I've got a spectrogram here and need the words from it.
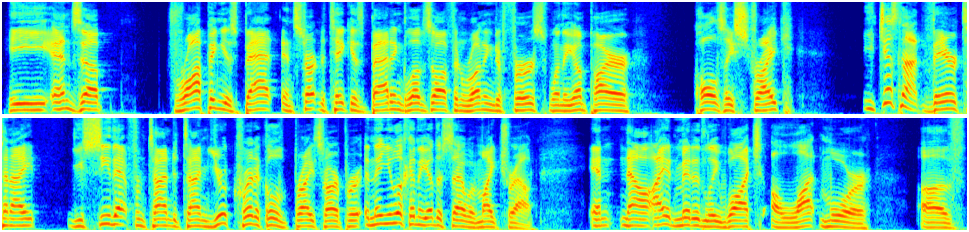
He ends up dropping his bat and starting to take his batting gloves off and running to first when the umpire calls a strike. He's just not there tonight. You see that from time to time. You're critical of Bryce Harper, and then you look on the other side with Mike Trout. And now I admittedly watch a lot more of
